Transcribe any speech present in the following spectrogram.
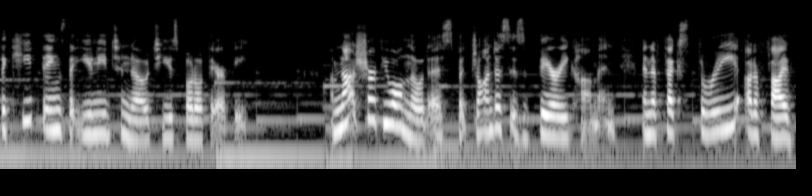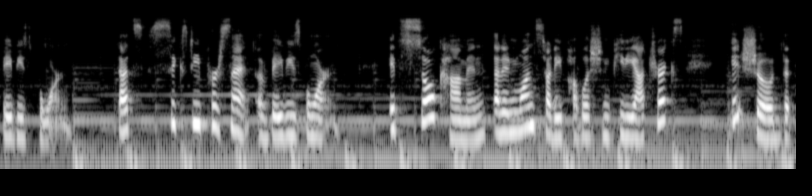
the key things that you need to know to use phototherapy. I'm not sure if you all know this, but jaundice is very common and affects three out of five babies born. That's 60% of babies born. It's so common that in one study published in Pediatrics, it showed that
